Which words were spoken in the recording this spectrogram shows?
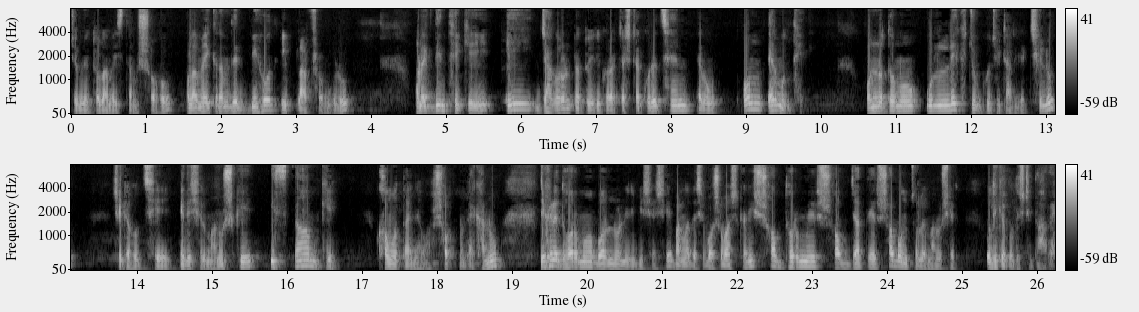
জমিয়ত ওলামা ইসলাম সহ ওলামা ইকরামদের বৃহৎ এই প্ল্যাটফর্মগুলো অনেকদিন থেকেই এই জাগরণটা তৈরি করার চেষ্টা করেছেন এবং এর মধ্যে অন্যতম উল্লেখযোগ্য যে টার্গেট ছিল, সেটা হচ্ছে এদেশের মানুষকে ইসলামকে ক্ষমতায় নেওয়ার স্বপ্ন দেখানো, যেখানে ধর্ম, বর্ণ নির্বিশেষে বাংলাদেশে বসবাসকারী সব ধর্মের, সব জাতের, সব অঞ্চলের মানুষের অধিকার প্রতিষ্ঠিত হবে।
